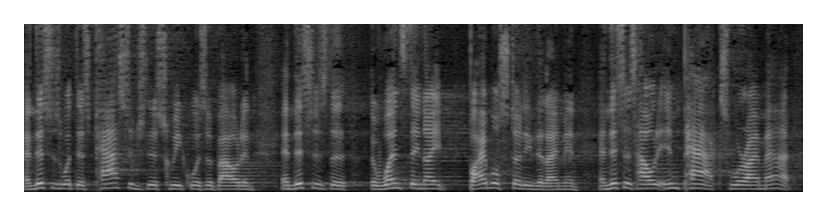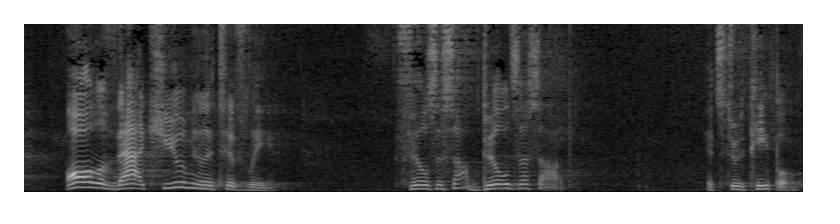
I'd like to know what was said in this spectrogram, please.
and this is what this passage this week was about, and, and this is the, the Wednesday night Bible study that I'm in, and this is how it impacts where I'm at. All of that cumulatively fills us up, builds us up. It's through people,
